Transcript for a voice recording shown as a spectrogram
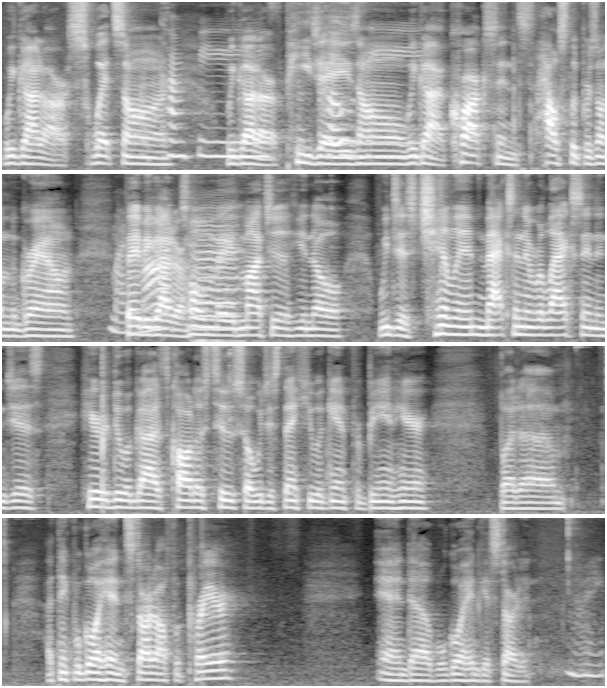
We got our sweats on. Comfies, we got our PJs on. We got Crocs and house slippers on the ground. My Baby got her homemade matcha. You know, we just chilling, maxing and relaxing, and just here to do what God's called us to. So we just thank you again for being here. But um, I think we'll go ahead and start off with prayer, and uh, we'll go ahead and get started. All right.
